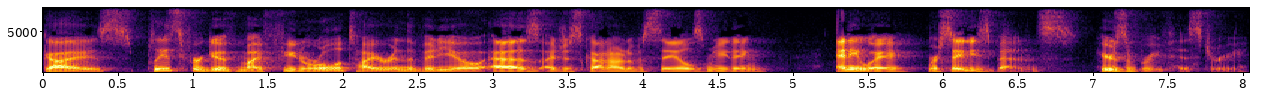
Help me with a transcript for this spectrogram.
Guys, please forgive my funeral attire in the video as I just got out of a sales meeting. Anyway, Mercedes-Benz. Here's a brief history.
